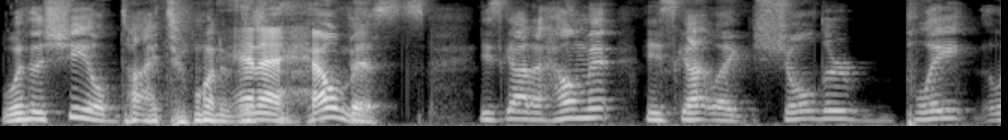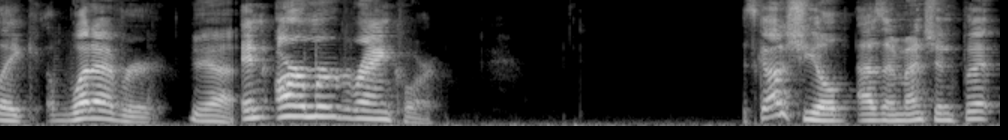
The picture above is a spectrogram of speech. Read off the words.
with a shield tied to one of his and a helmet. fists. He's got a helmet. He's got like shoulder plate, like whatever. Yeah. An armored Rancor. It's got a shield, as I mentioned, but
